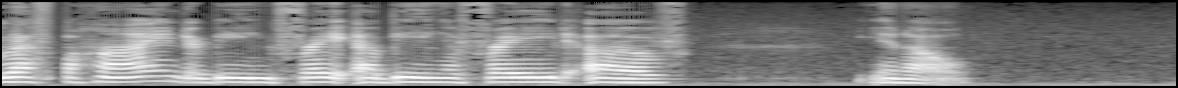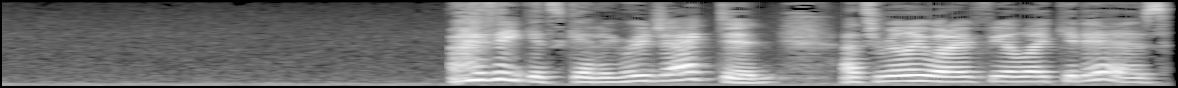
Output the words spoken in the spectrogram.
left behind or being afraid, uh, being afraid of, you know, I think it's getting rejected. That's really what I feel like it is.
